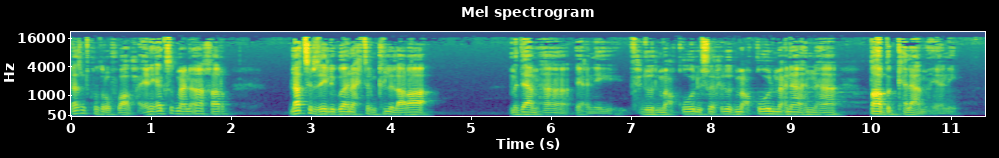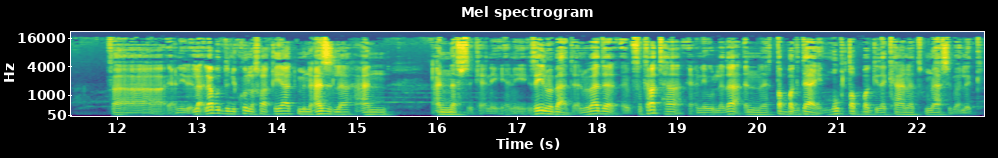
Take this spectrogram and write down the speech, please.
لازم تكون ظروف واضحة. يعني أقصد معنى آخر لا تصير زي اللي يقول أنا أحترم كل الآراء ما دامها يعني في حدود المعقول ويصير حدود معقول معناه إنها طابق كلامه يعني. ف يعني لابد أن يكون الأخلاقيات منعزلة عن عن نفسك يعني. يعني زي المبادئ، المبادئ فكرتها يعني ولا ذا انه تطبق دايم مو بطبق إذا كانت مناسبة لك.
